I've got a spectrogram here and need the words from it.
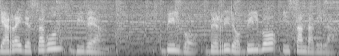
Jarrai dezagun bidean. Bilbo, berriro Bilbo izan dadila.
